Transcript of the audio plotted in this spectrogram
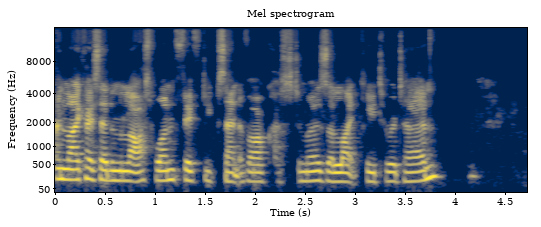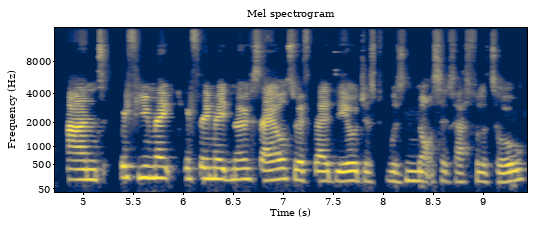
and like I said in the last one, 50% of our customers are likely to return. And if you make if they made no sales, so if their deal just was not successful at all,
